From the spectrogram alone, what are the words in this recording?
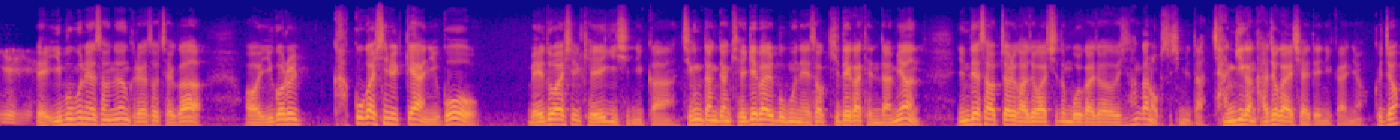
예. 예. 네, 이 부분에서는 그래서 제가 어, 이거를 갖고 가실 게 아니고 매도하실 계획이시니까 지금 당장 재개발 부분에서 기대가 된다면 임대사업자를 가져가시든 뭘 가져가든 상관없으십니다. 장기간 가져가셔야 되니까요. 그죠?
